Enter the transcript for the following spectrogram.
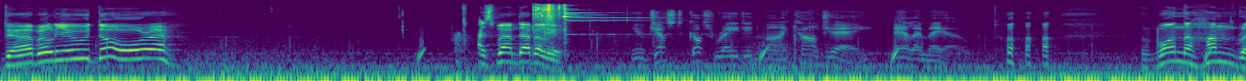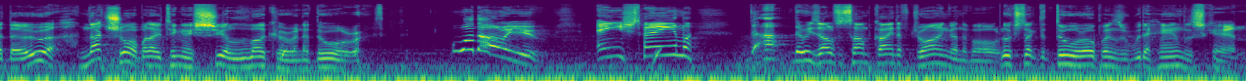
W door! I spam W. You just got raided by Carl J. LMAO. 100 though. Not sure, but I think I see a locker in the door. what are you? Einstein? Uh, there is also some kind of drawing on the wall. Looks like the door opens with a hand scan.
